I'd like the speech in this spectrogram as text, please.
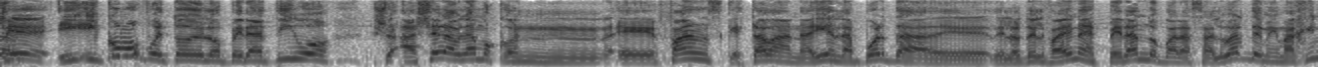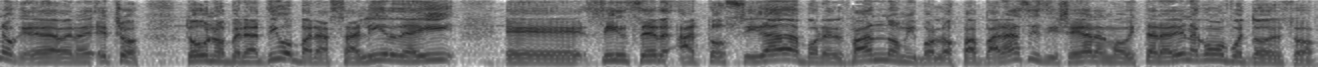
Che, ¿y, y cómo fue todo el operativo? Yo- ayer hablamos con eh, fans que estaban ahí en la puerta de- del Hotel Faena esperando para saludarte. Me imagino que debe haber hecho todo un operativo para salir de ahí eh, sin ser atosigada por el fandom y por los paparazzis y llegar al Movistar Arena. ¿Cómo fue todo eso?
